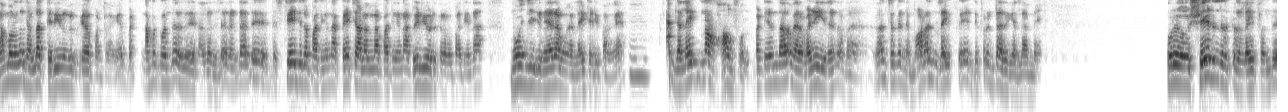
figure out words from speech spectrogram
நம்ம வந்து நல்லா தெரியணுங்கிறதுக்காக பண்ணுறாங்க பட் நமக்கு வந்து அது நல்லதில்லை. ரெண்டாவது இந்த ஸ்டேஜில் பார்த்தீங்கன்னா பேச்சாளர்லாம் பார்த்தீங்கன்னா வீடியோ எடுக்கிறவங்க பார்த்தீங்கன்னா மூஞ்சிக்கு நேராக அவங்க லைட் அடிப்பாங்க. அந்த லைட்லாம் ஹார்ம்ஃபுல் பட் இருந்தாலும் வேறு வழி இல்லைன்னு நம்ம நான் சொல்கிறேன் மாடர்ன் லைஃபே டிஃப்ரெண்ட்டாக இருக்குது எல்லாமே. ஒரு ஷேடில் இருக்கிற லைஃப் வந்து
